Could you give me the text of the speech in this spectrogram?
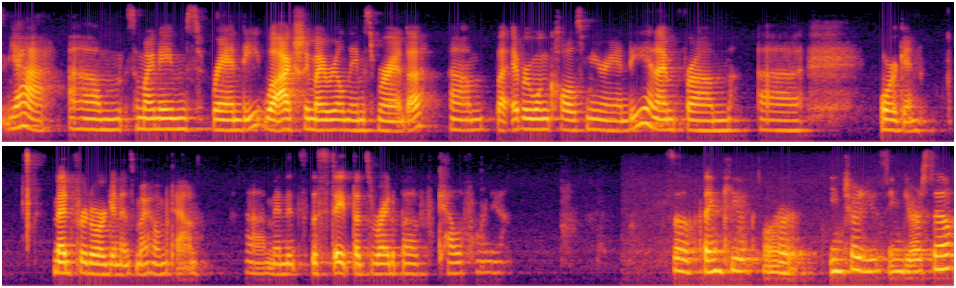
yeah. Um, so my name's Randy. Well, actually, my real name's Miranda, um, but everyone calls me Randy, and I'm from uh, Oregon. Medford, Oregon is my hometown, um, and it's the state that's right above California. So thank you for introducing yourself.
